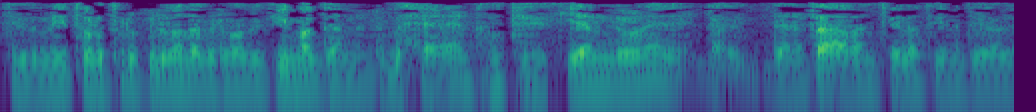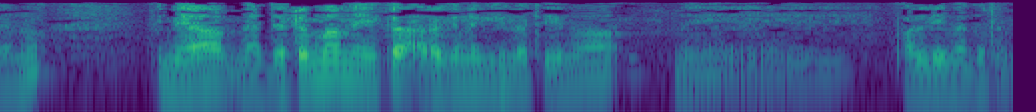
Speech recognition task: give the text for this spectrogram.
ඒකද මේ තොරතුරු පිළිබඳව අපිට වගකීමක් ගන්නට බෑ. නමුත් කියන්න ඕනේ දැනට ආරංචි වෙලා තියෙන දේවල් යනවා. ඉතින් මෙයා මැදටම මේක අරගෙන ගිහිල්ලා තියෙනවා මේ පල්ලිය මැදටම.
